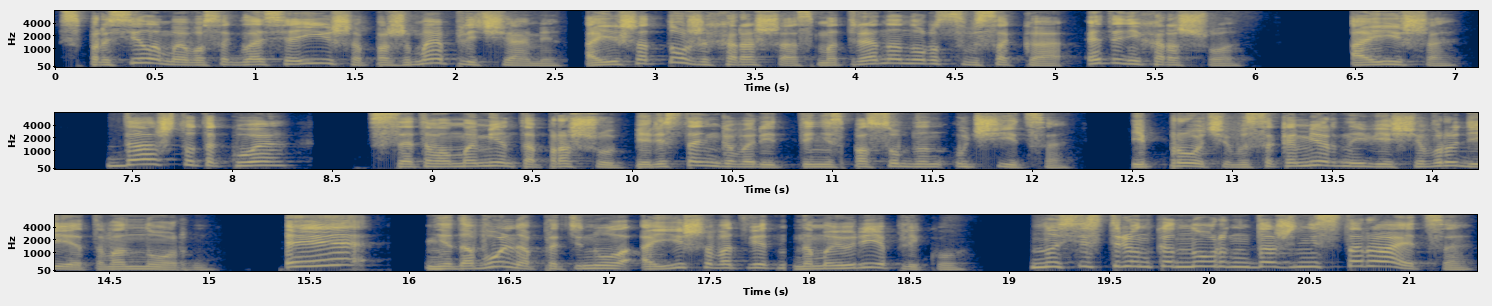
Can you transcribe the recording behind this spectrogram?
Спросила моего согласия Аиша, пожимая плечами. Аиша тоже хороша, смотря на Норд свысока. Это нехорошо. Аиша. Да, что такое? С этого момента прошу, перестань говорить, ты не способна учиться. И прочие высокомерные вещи вроде этого Норн. э Недовольно протянула Аиша в ответ на мою реплику. Но сестренка Норн даже не старается.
